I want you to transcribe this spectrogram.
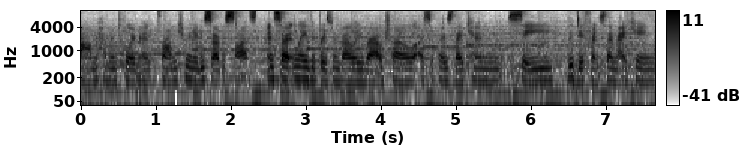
um, have employment from community service sites. And certainly the Brisbane Valley Rail Trail, I suppose they can see the difference they're making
